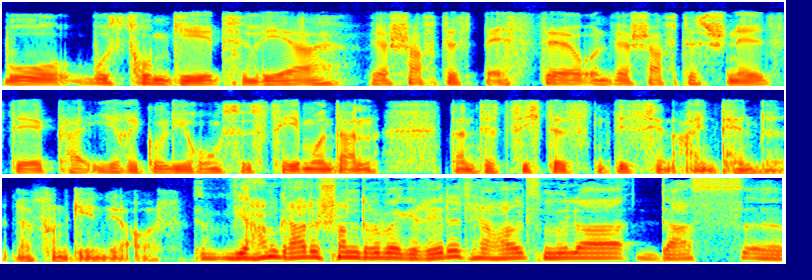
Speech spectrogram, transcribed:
wo, es darum geht, wer wer schafft das beste und wer schafft das schnellste KI-Regulierungssystem und dann, dann wird sich das ein bisschen einpendeln. Davon gehen wir aus. Wir haben gerade schon darüber geredet, Herr Holzmüller, dass äh,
